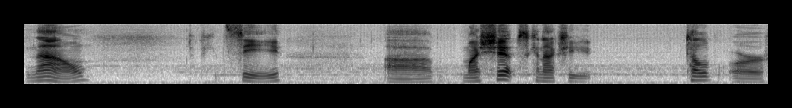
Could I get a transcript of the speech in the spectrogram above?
now, see, uh, my ships can actually tele or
